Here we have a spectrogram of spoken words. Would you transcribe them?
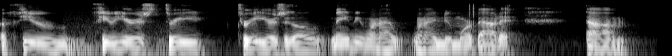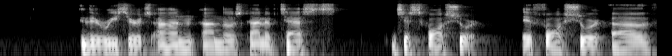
a few few years, three three years ago, maybe when I when I knew more about it, um, the research on on those kind of tests just falls short. It falls short of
